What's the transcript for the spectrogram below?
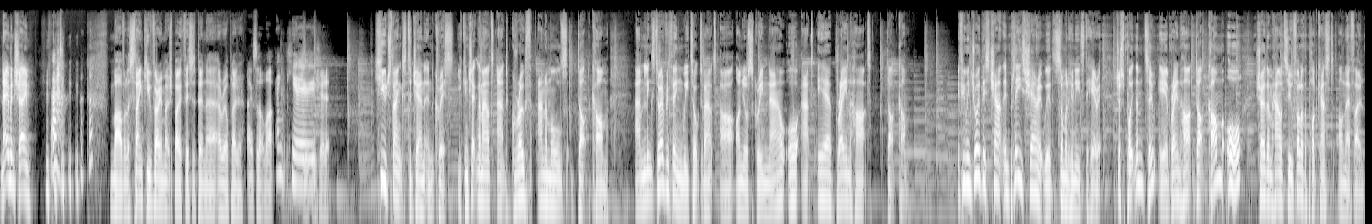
Name and shame. Marvelous. Thank you very much, both. This has been a, a real pleasure. Thanks a lot, Mark. Thank Really you. appreciate it. Huge thanks to Jen and Chris. You can check them out at growthanimals.com. And links to everything we talked about are on your screen now or at earbrainheart.com. If you enjoyed this chat, then please share it with someone who needs to hear it. Just point them to earbrainheart.com or show them how to follow the podcast on their phone.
